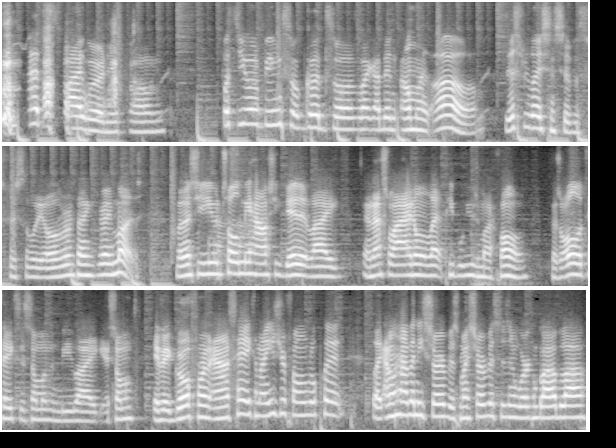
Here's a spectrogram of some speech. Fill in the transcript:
I had spyware on your phone, but you were being so good, so I was like, I didn't. I'm like, oh, this relationship is officially over. Thank you very much. But then she even told me how she did it, like, and that's why I don't let people use my phone. Because all it takes is someone to be like, if some, if a girlfriend asks, "Hey, can I use your phone real quick?" Like, I don't have any service. My service isn't working. Blah blah.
